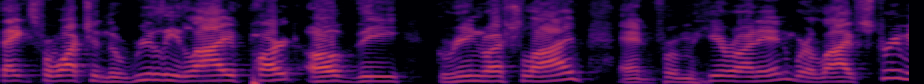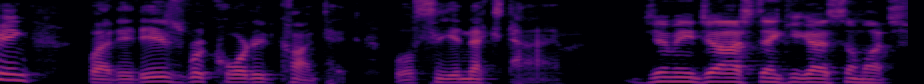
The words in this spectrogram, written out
thanks for watching the really live part of the Green Rush Live. And from here on in, we're live streaming, but it is recorded content. We'll see you next time. Jimmy, Josh, thank you guys so much.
